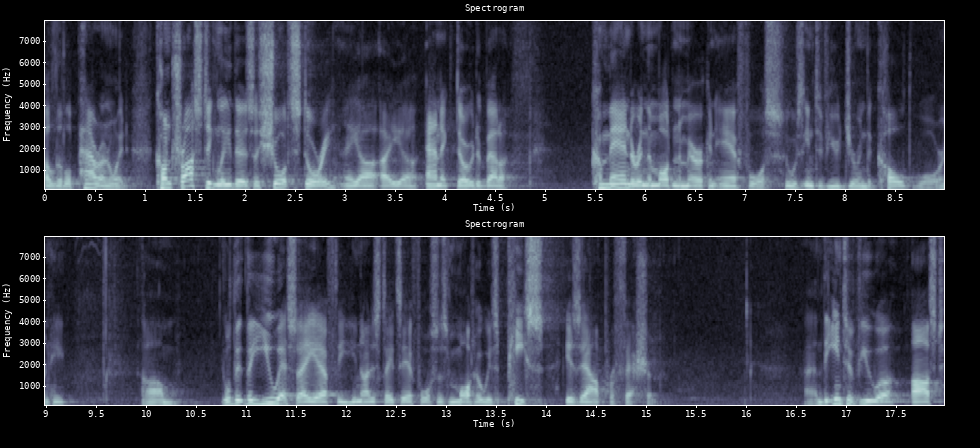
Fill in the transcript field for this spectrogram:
a little paranoid. Contrastingly, there's a short story, a, uh, a uh, anecdote about a commander in the modern American Air Force who was interviewed during the Cold War, and he, um, well, the, the USAF, the United States Air Force's motto is "Peace is our profession." And the interviewer asked,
